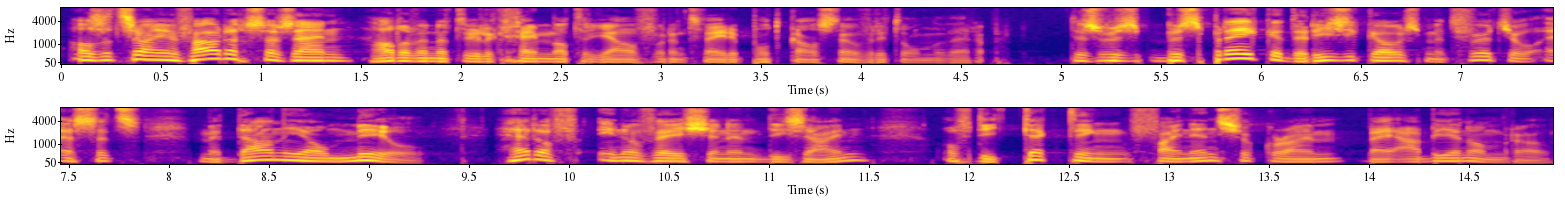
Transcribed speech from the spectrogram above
Als het zo eenvoudig zou zijn, hadden we natuurlijk geen materiaal voor een tweede podcast over dit onderwerp. Dus we bespreken de risico's met virtual assets met Daniel Meel, Head of Innovation and Design of Detecting Financial Crime bij ABN AMRO.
